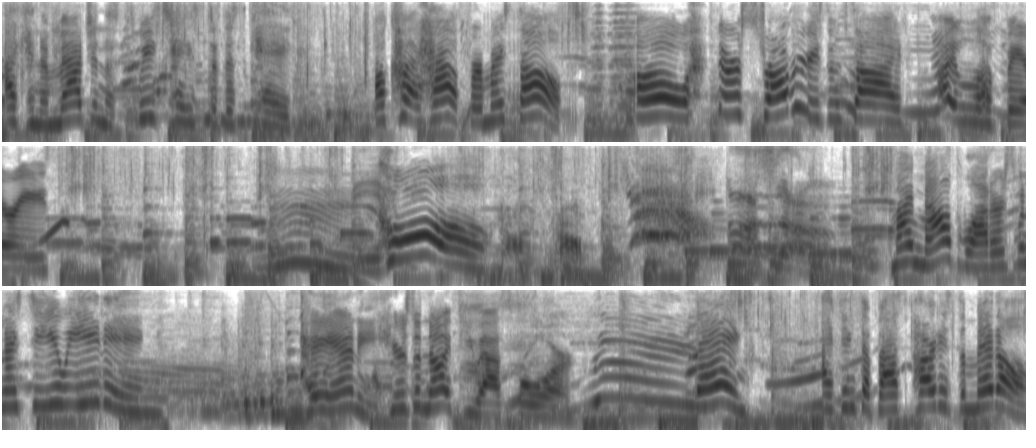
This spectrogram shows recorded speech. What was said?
I can imagine the sweet taste of this cake. I'll cut half for myself. Oh, there are strawberries inside. I love berries. Mmm. Cool. Yeah! Awesome! My mouth waters when I see you eating. Hey, Annie, here's a knife you asked for. Thanks. I think the best part is the middle.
